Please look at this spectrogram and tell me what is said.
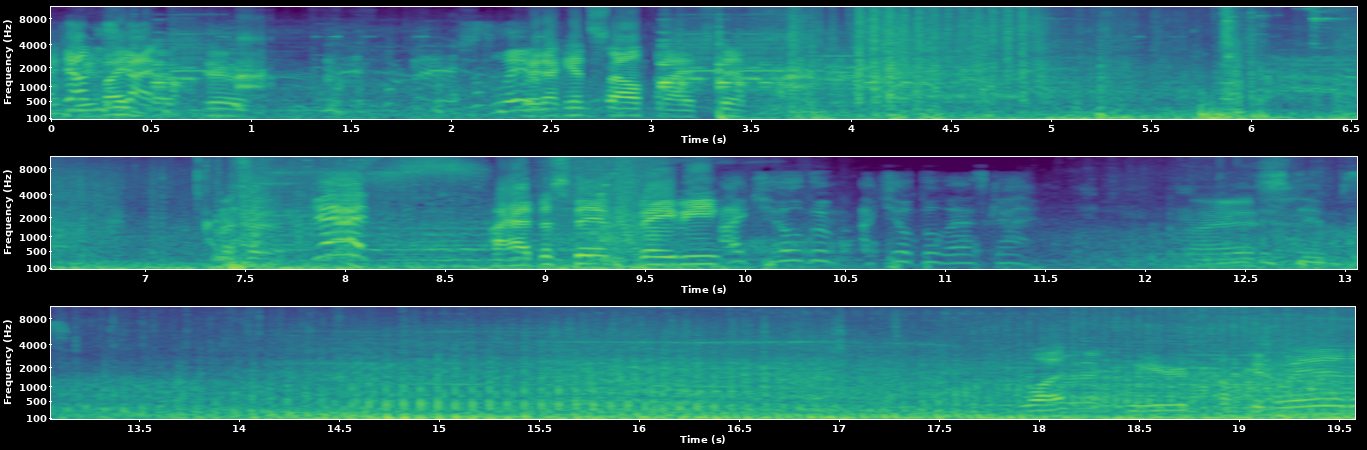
I down We this guy. dude. Just Wait. I can self and I have stim. Yes! I had the stims, baby. I killed him. I killed the last guy. Nice. Stims. What a weird fucking win.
